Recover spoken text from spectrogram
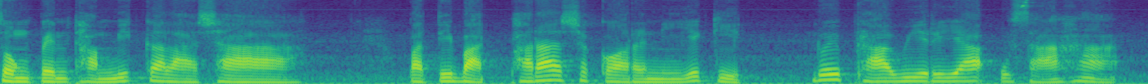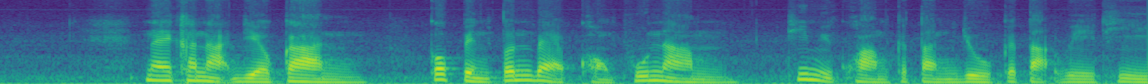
ทรงเป็นธรรมิกราชา ปฏิบัติพระราชกรณียกิจ ด้วยพระวิริยะอุตสาหะ ในขณะเดียวกันก็เป็นต้นแบบของผู้นำ ที่มีความกตัญญูกะตะเวที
